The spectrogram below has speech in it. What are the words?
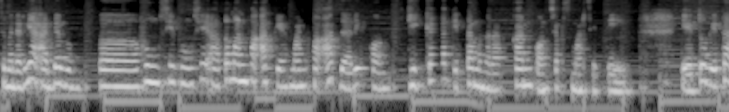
sebenarnya ada eh, fungsi-fungsi uh, atau manfaat ya, manfaat dari jika kita menerapkan konsep smart city, yaitu kita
